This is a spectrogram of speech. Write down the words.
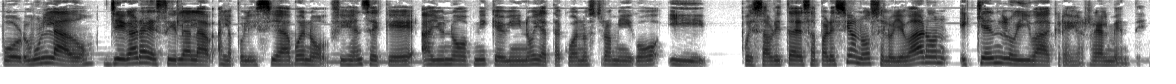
por un lado, llegar a decirle a la, a la, policía, bueno, fíjense que hay un ovni que vino y atacó a nuestro amigo y pues ahorita desapareció, ¿no? Se lo llevaron y quién lo iba a creer realmente.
